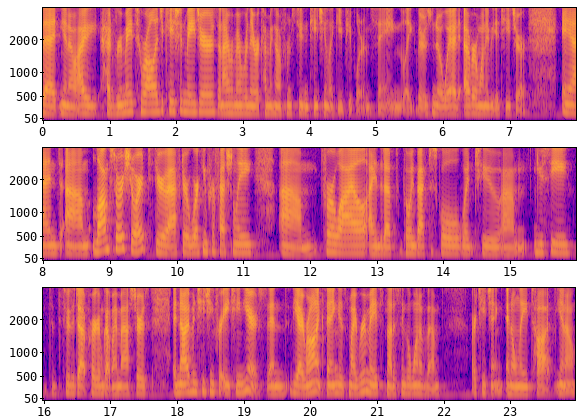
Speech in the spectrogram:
That you know, I had roommates who were all education majors, and I remember when they were coming home from student teaching, like, "You people are insane! Like, there's no way I'd ever want to be a teacher." And um, long story short, through after working professionally um, for a while, I ended up going back to school, went to um, UC th- through the DAAP program, got my master's, and now I've been teaching for 18 years. And the ironic thing is, my roommates, not a single one of them are teaching and only taught, you know,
